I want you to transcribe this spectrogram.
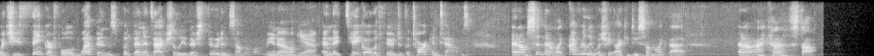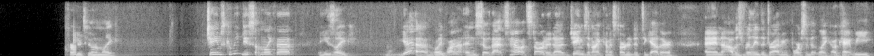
which you think are full of weapons, but then it's actually there's food in some of them, you know? Yeah. And they take all the food to the Tarkin towns. And I'm sitting there, I'm like, I really wish we, I could do something like that. And I, I kind of stopped for a minute or two, and I'm like, James, can we do something like that? And he's like, yeah, like why not? And so that's how it started. Uh, James and I kind of started it together, and I was really the driving force of it. Like, okay, we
